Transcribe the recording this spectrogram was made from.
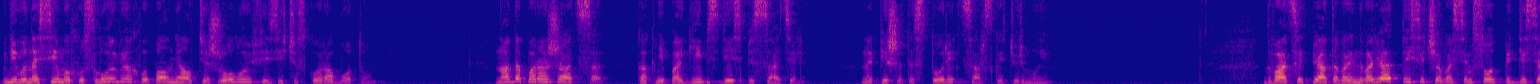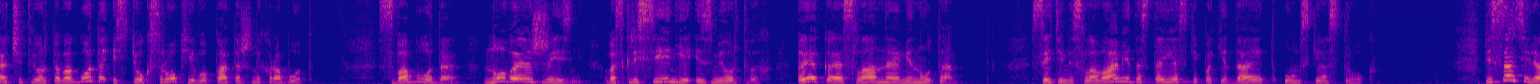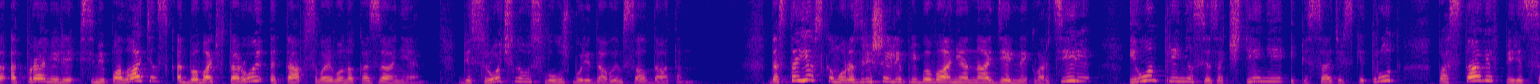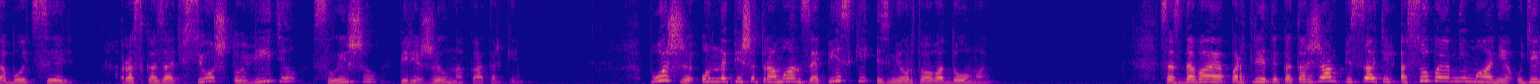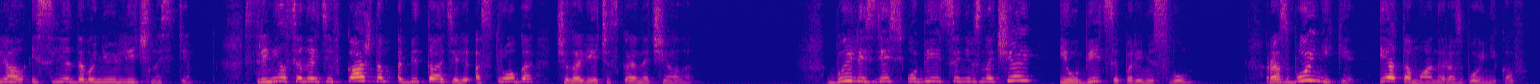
В невыносимых условиях выполнял тяжелую физическую работу – надо поражаться, как не погиб здесь писатель, напишет историк царской тюрьмы. 25 января 1854 года истек срок его каторжных работ. Свобода, новая жизнь, воскресенье из мертвых, экая славная минута. С этими словами Достоевский покидает Омский острог. Писателя отправили в Семипалатинск отбывать второй этап своего наказания – бессрочную службу рядовым солдатам. Достоевскому разрешили пребывание на отдельной квартире, и он принялся за чтение и писательский труд, поставив перед собой цель – рассказать все, что видел, слышал, пережил на каторге. Позже он напишет роман «Записки из мертвого дома», Создавая портреты каторжан, писатель особое внимание уделял исследованию личности, стремился найти в каждом обитателе острога человеческое начало. Были здесь убийцы невзначай и убийцы по ремеслу, разбойники и атаманы разбойников.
